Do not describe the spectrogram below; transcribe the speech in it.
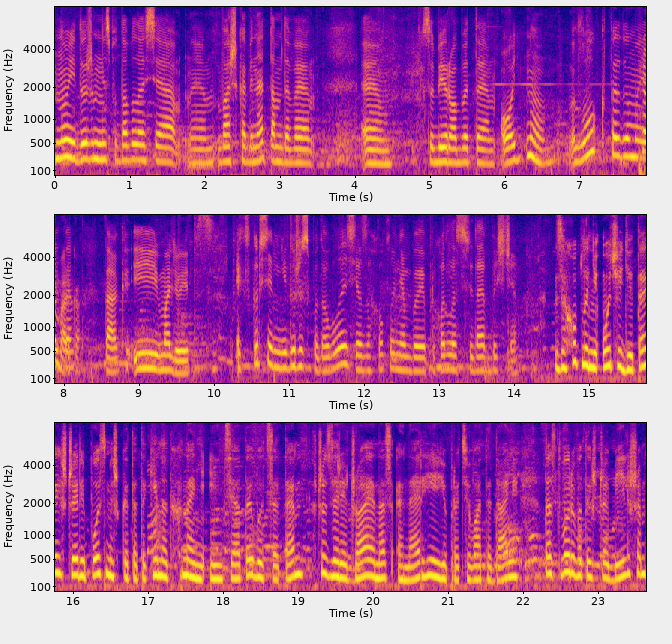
Ну і дуже мені сподобалося е, ваш кабінет, там, де ви е, собі робите од... ну, лук, придумаєте. Так, і малюєте. Екскурсія мені дуже сподобалась, я захоплення би приходила сюди би ще. Захоплені очі дітей, щирі посмішки та такі натхненні ініціативи це те, що заряджає нас енергією працювати далі та створювати ще більше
